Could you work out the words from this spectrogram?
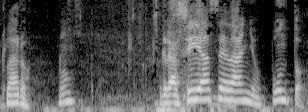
Claro, ¿no? Gracias. Sí hace daño, punto.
